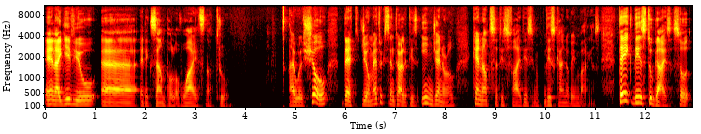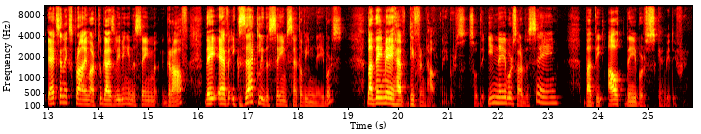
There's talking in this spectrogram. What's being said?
And I give you uh, an example of why it's not true. I will show that geometric centralities in general cannot satisfy this, this kind of invariance. Take these two guys. So x and x prime are two guys living in the same graph. They have exactly the same set of in neighbors, but they may have different out neighbors. So the in neighbors are the same, but the out neighbors can be different.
